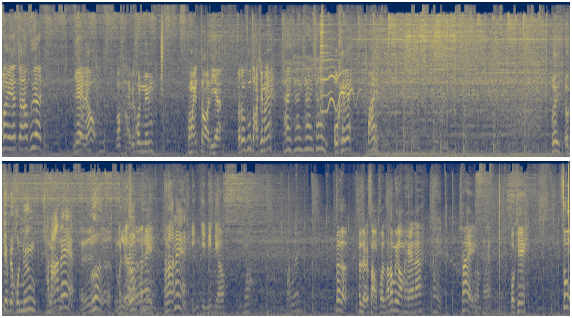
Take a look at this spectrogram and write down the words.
ไม่นะจ๊ะเพื่อน แย่แล้ว เราหายไปคนนึงทำไมต่อดีอะเราต้องสู้ต่อใช่ไหม ใช่ใช่ใช่ใช่โอเค ไป เฮ้ย เราเก็บได้คนนึง ชนะแน่เออหรือมันเหลือสองคนเองชนะแน่อีกอีกนิดเดียวเตอร์เราเหลือกันสองคนเราต้องไม่ยอมแพ้นะ ใช่ใช่ยอมแพ้ โอเค สู้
